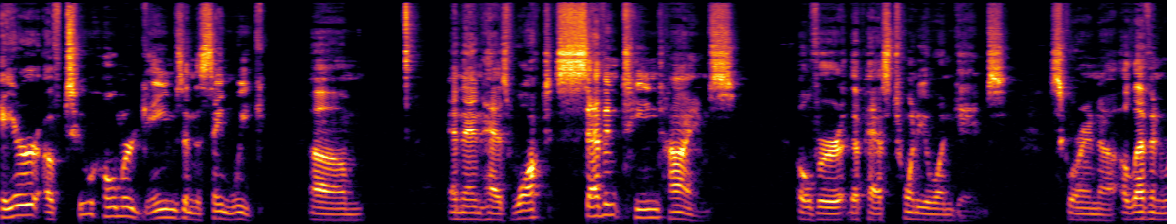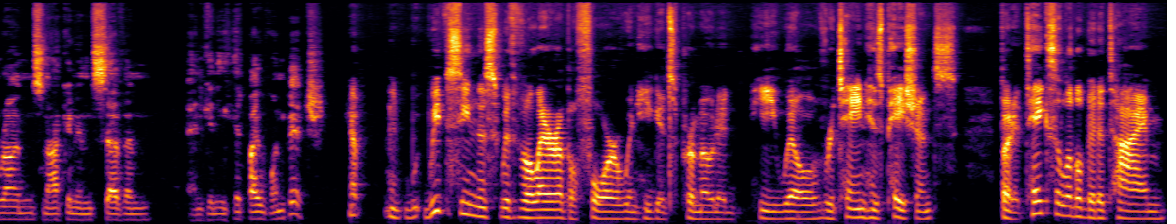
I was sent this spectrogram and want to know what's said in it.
pair of two homer games in the same week. Um, and then has walked 17 times over the past 21 games, scoring uh, 11 runs, knocking in seven, and getting hit by one pitch. Yep. We've seen this with Valera before when he gets promoted. He will retain his patience, but it takes a little bit of time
